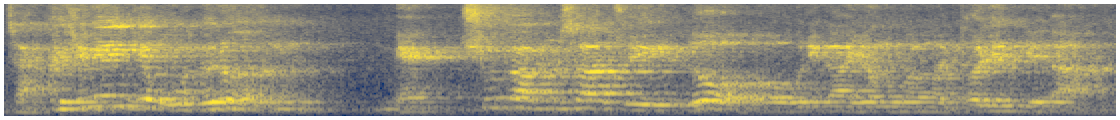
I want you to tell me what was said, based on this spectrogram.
자, 그 중에 이제 오늘은 맥추감사주일로 우리가 영광을 돌립니다.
